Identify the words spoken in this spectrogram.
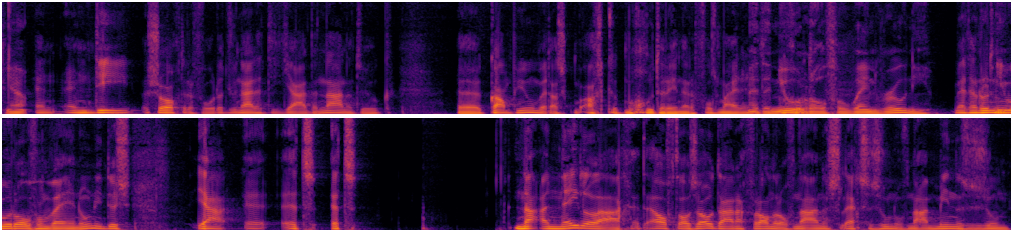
Ja. En, en die zorgde ervoor dat United het jaar daarna natuurlijk eh, kampioen werd, als ik, als ik het me goed herinner. Volgens mij Met een nieuwe rol voor Wayne Rooney. met een nieuwe rol van Wayne Rooney. Dus ja, eh, het, het, na een nederlaag het elftal zodanig veranderen... of na een slecht seizoen of na een minder seizoen...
